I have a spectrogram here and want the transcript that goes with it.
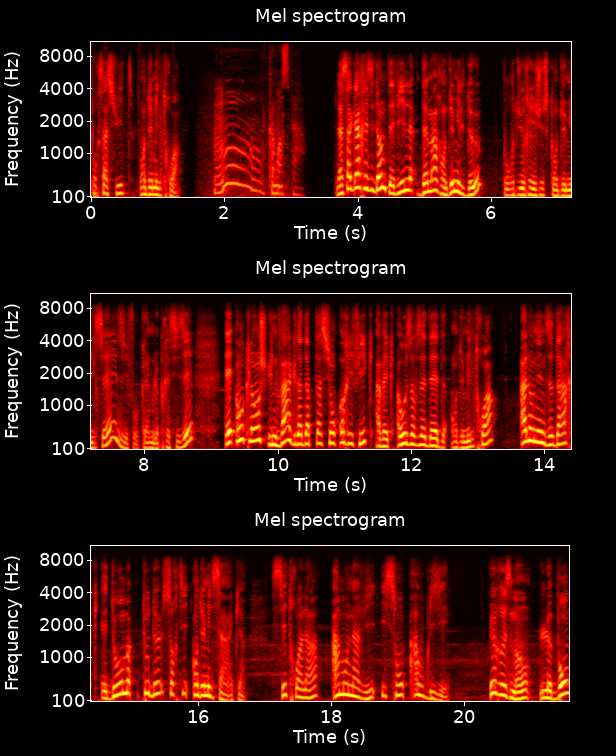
pour sa suite en 2003. Commence par. La saga Resident Evil démarre en 2002, pour durer jusqu'en 2016, il faut quand même le préciser, et enclenche une vague d'adaptations horrifiques avec House of the Dead en 2003, Alone in the Dark et Doom, tous deux sortis en 2005. ces trois-là, à mon avis, ils sont à oublier. Heureusement, le bon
